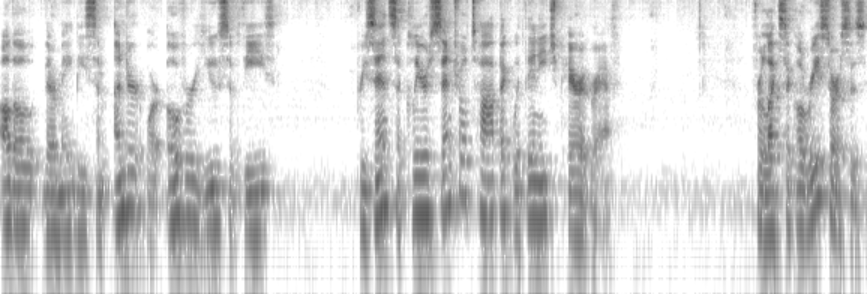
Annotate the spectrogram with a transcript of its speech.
although there may be some under or overuse of these, presents a clear central topic within each paragraph. For lexical resources,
